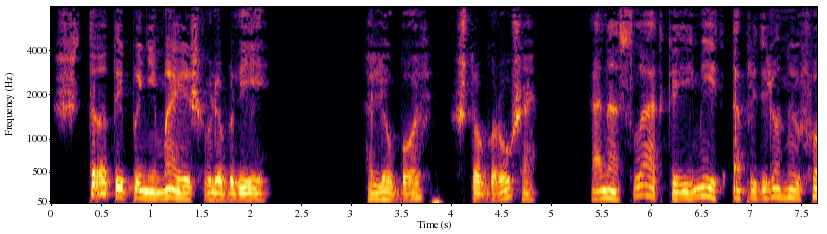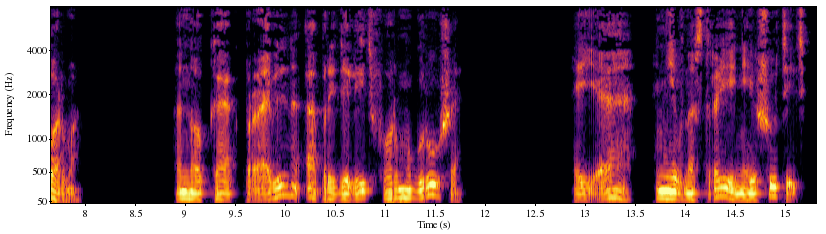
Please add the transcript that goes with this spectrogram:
«Что ты понимаешь в любви?» «Любовь, что груша, она сладкая и имеет определенную форму. Но как правильно определить форму груши? Я не в настроении шутить.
